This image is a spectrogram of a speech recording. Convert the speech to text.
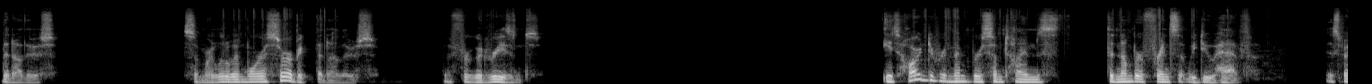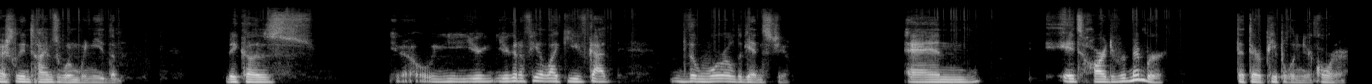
than others. Some are a little bit more acerbic than others, for good reasons. It's hard to remember sometimes the number of friends that we do have, especially in times when we need them, because you know you're you're going to feel like you've got the world against you, and it's hard to remember that there are people in your corner.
